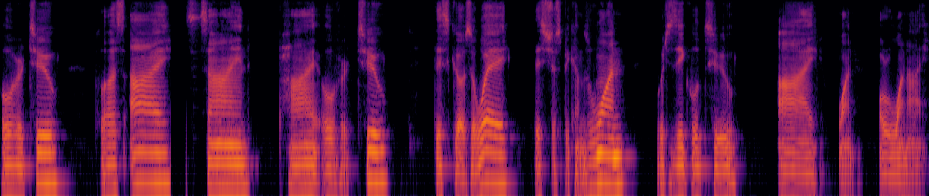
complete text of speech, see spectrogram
over 2 plus i sine pi over 2. This goes away. This just becomes 1, which is equal to i1 or 1i,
